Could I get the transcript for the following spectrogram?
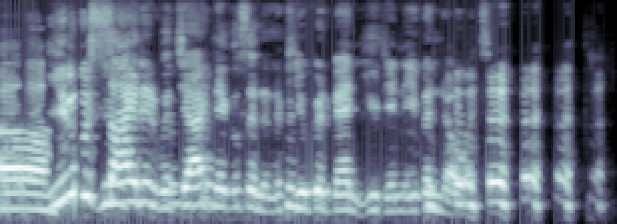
Uh, You sided with Jack Nicholson in A Few Good Men. You didn't even know it.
